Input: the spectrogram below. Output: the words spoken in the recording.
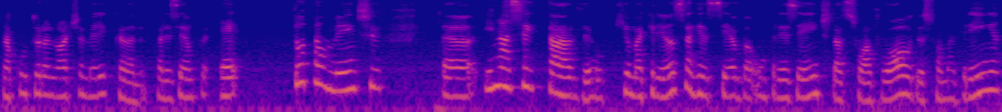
na cultura norte-americana. Por exemplo, é totalmente uh, inaceitável que uma criança receba um presente da sua avó, da sua madrinha,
